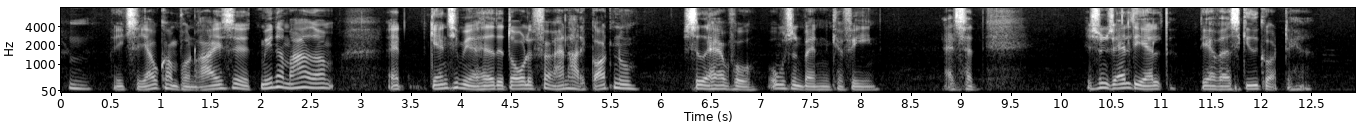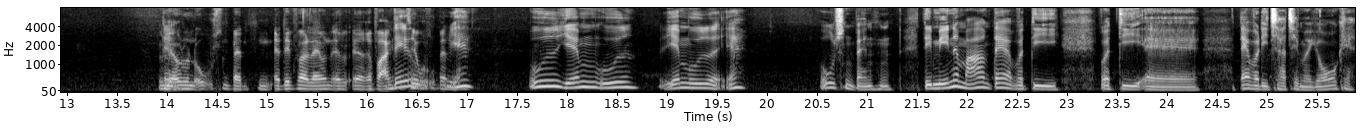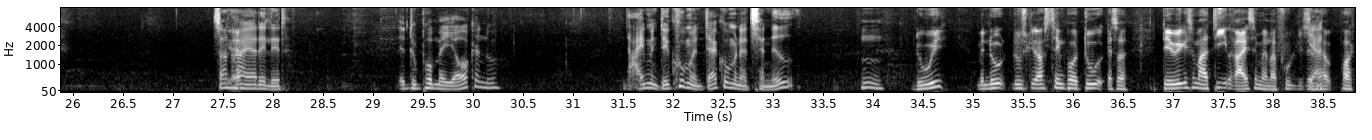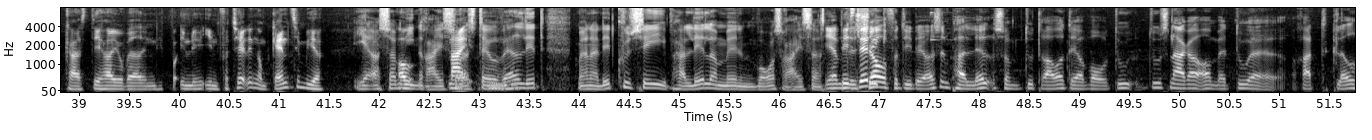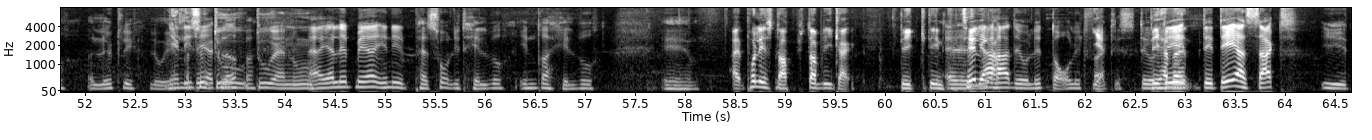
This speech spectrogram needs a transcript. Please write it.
Hmm. Ikke? Så jeg er jo kommet på en rejse. Det minder meget om, at Gansimir havde det dårligt før. Han har det godt nu. Sidder her på Olsenbanden Caféen. Altså, jeg synes alt i alt, det har været skide godt, det her. Nu laver du en Olsenbanden. Er det for at lave en uh, reference Det er til Olsenbanden? Ja. Ude, hjemme, ude. Hjemme, ude. Ja. Olsenbanden. Det minder meget om der, hvor de, hvor de, øh, der, hvor de tager til Mallorca. Sådan ja. har jeg det lidt. Er du på Mallorca nu? Nej, men det kunne man, der kunne man da tage ned. Hmm. Louis, men nu du skal også tænke på, at du, altså, det er jo ikke så meget din rejse, man har fulgt i den Ja. her podcast. Det har jo været en, en, en fortælling om Gantemir. Ja, og så Og- min rejse nej, også. Der har jo mm. været lidt... Man har lidt kunne se paralleller mellem vores rejser. Jamen, Det er det er, sjovt, fordi det er også en parallel, som du drager der, hvor du, du snakker om, at du er ret glad og lykkelig, Louis. Ja, ligesom det er jeg glad du, for. du er nu. Ja, jeg er lidt mere inde i et personligt helvede, indre helvede. Øh, Ej, prøv lige at stoppe. Stop lige i gang. Det, det er en øh, fortælling jeg om... har det jo lidt dårligt, Ja, faktisk. det, er det har det, været- det, det er det, jeg har sagt i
